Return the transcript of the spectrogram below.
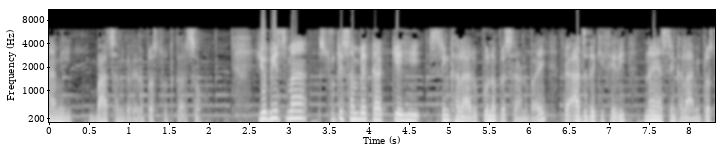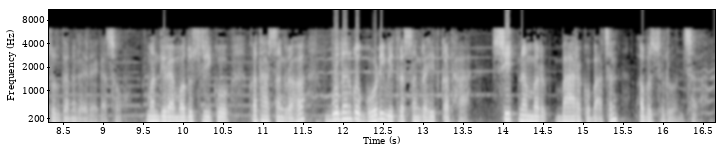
हामी वाचन गरेर प्रस्तुत गर्छौं। यो बीचमा श्रुति सम्वेकका केही श्रृङ्खलाहरू पुनः प्रसारण भए र आजदेखि फेरि नयाँ श्रृङ्खला हामी प्रस्तुत गर्न गइरहेका छौं। मन्दिरा मधुश्रीको कथा संग्रह बुधनको घोडीभित्र संग्रहित कथा सिट नम्बर बाह्रको वाचन अब सुरु हुन्छ।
